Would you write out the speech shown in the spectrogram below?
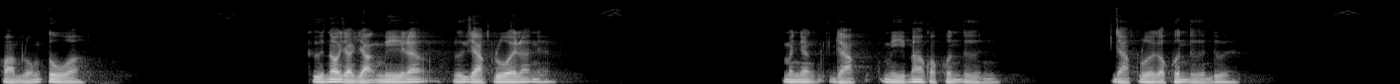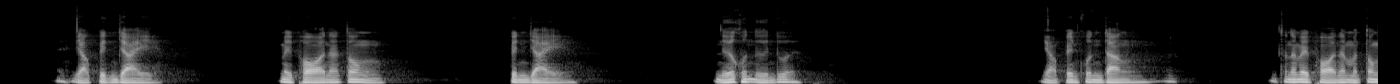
ความหลงตัว คือนอกจากอยากมีแล้ว หรืออยากรวยแล้วเนี่ย มันยังอยากมีมากกว่าคนอื่น อยากรวยกับคนอื่นด้วย อยากเป็นใหญ่ ไม่พอนะต้องเป็นใหญ่ เหนือคนอื่นด้วย อยากเป็นคนดังเท่านั้นไม่พอนะมันต้อง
